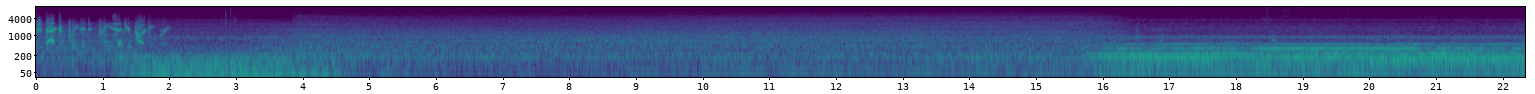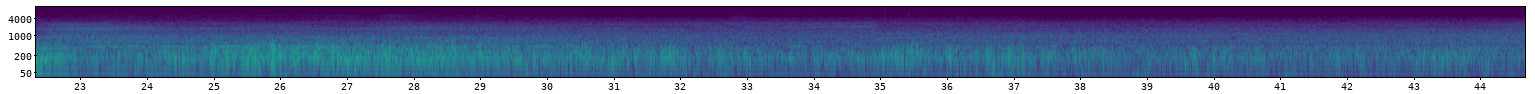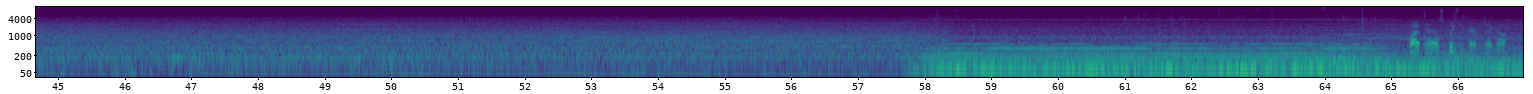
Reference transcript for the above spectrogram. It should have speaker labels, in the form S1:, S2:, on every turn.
S1: Pushback completed. Please set your parking brake.
S2: Flight attendants, please prepare for takeoff.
